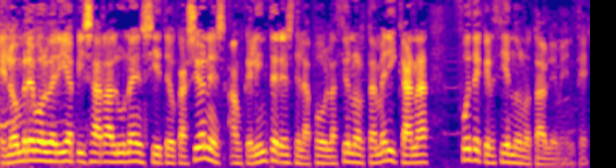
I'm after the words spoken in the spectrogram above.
El hombre volvería a pisar la Luna en siete ocasiones, aunque el interés de la población norteamericana fue decreciendo notablemente.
